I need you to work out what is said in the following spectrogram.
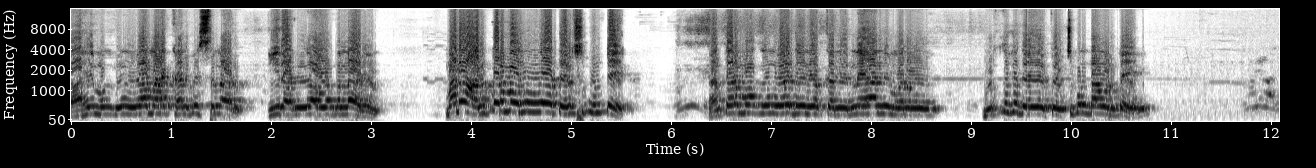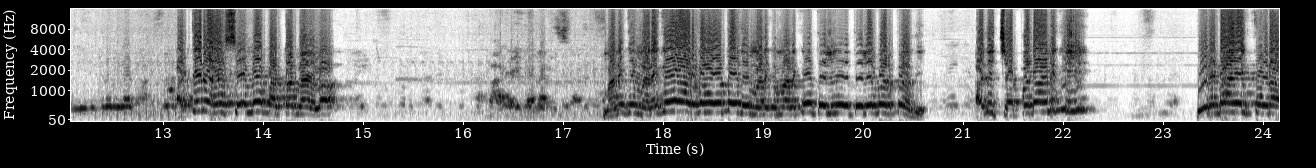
బాహ్యముఖంగా మనకు కనిపిస్తున్నారు. ఈ రకంగా ఉంటున్నారు. మనం అంతర్ముఖంగా తెలుసుకుంటే అంతర్ముఖంగా దీని యొక్క నిర్ణయాన్ని మనం గుర్తుకు తెచ్చుకుంటా ఉంటే అతి రహస్యమే బట్టబయల మనకి మనకే అర్థమవుతుంది మనకి మనకే తెలియ తెలియబడుతుంది అది చెప్పడానికి వినడానికి కూడా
